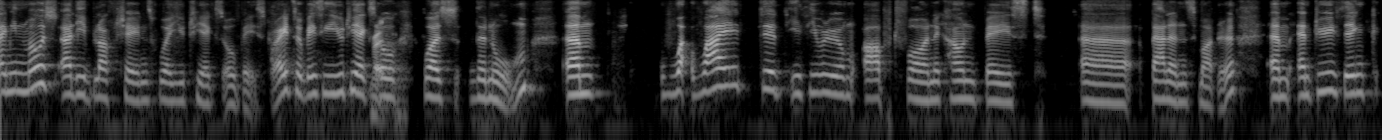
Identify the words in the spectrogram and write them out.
I mean, most early blockchains were UTXO based, right? So basically, UTXO right. was the norm. Um, wh why did Ethereum opt for an account based uh, balance model? Um, and do you think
